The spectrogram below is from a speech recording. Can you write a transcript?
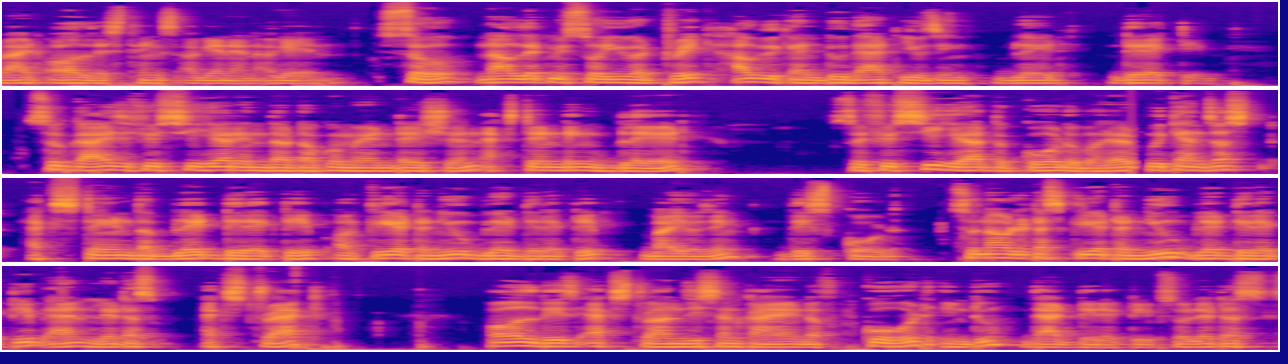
write all these things again and again. So now let me show you a trick how you can do that using blade directive. So guys if you see here in the documentation extending blade. So if you see here the code over here we can just extend the blade directive or create a new blade directive by using this code. So now let us create a new blade directive and let us extract all these X transition kind of code into that directive. So let us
